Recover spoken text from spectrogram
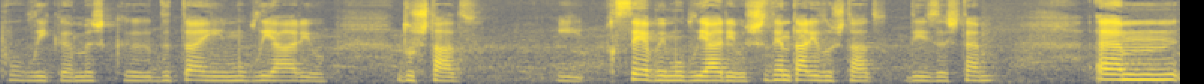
pública, mas que detém imobiliário do Estado e recebe imobiliário excedentário do Estado, diz a Stamo. Hum,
